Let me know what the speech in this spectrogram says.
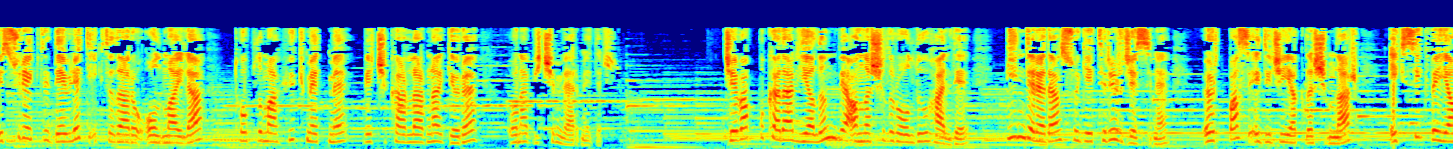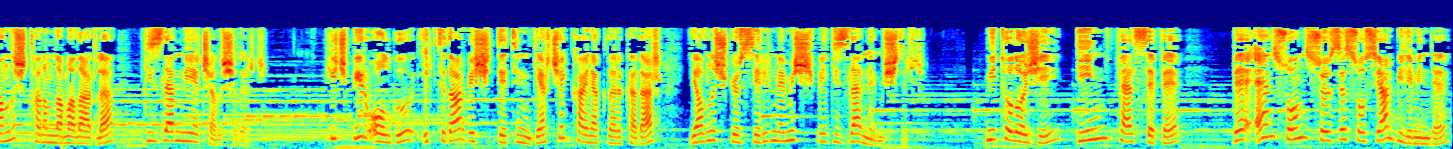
ve sürekli devlet iktidarı olmayla topluma hükmetme ve çıkarlarına göre ona biçim vermedir. Cevap bu kadar yalın ve anlaşılır olduğu halde bin dereden su getirircesine örtbas edici yaklaşımlar, eksik ve yanlış tanımlamalarla gizlenmeye çalışılır. Hiçbir olgu iktidar ve şiddetin gerçek kaynakları kadar yanlış gösterilmemiş ve gizlenmemiştir. Mitoloji, din, felsefe ve en son sözde sosyal biliminde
